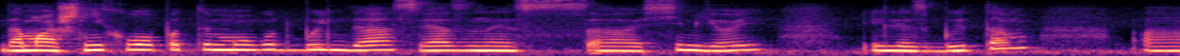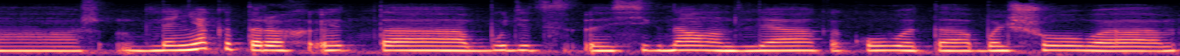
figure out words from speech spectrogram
домашние хлопоты могут быть, да, связанные с э, семьей или с бытом. А, для некоторых это будет э, сигналом для какого-то большого,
